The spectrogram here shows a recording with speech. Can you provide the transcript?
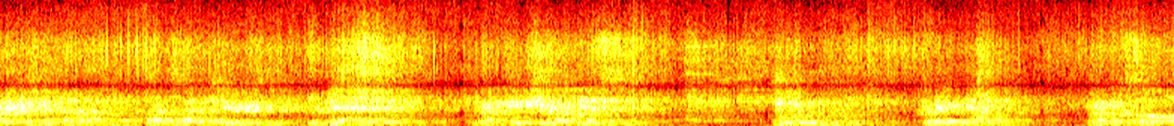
arrangement of Blood, Sweat, Tears, Redemption. We're going to feature on this two great young trumpet solo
